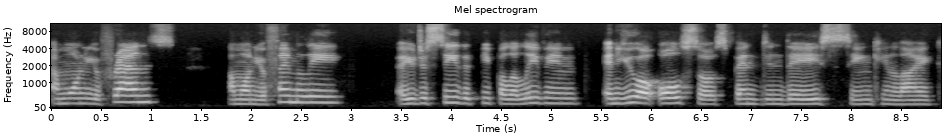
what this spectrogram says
among your friends among your family you just see that people are living and you are also spending days thinking like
